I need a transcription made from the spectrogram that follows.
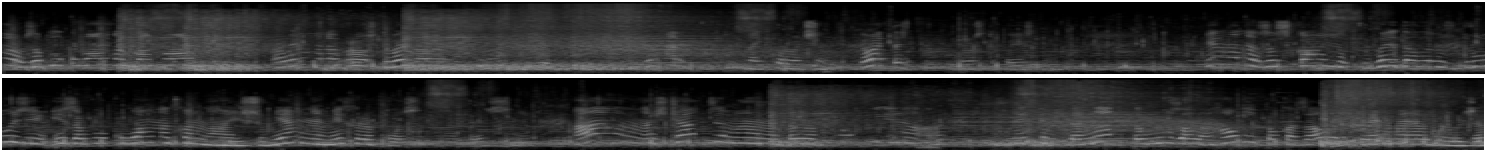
мене заблокував на каналі, а він мене просто видав. Найкоротше, давайте просто поясню. Він мене заскамив, видалив з друзів і заблокував на каналі, щоб я не міг репост написати. А на щастя, в мене на телефоні зник інтернет, тому залагав і показало, що він мене в друзях.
